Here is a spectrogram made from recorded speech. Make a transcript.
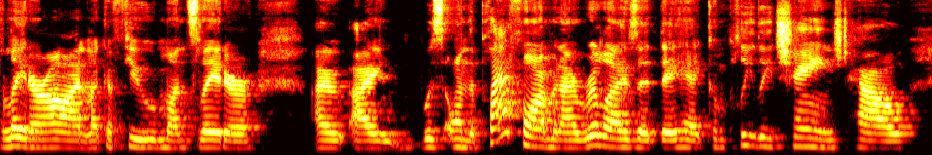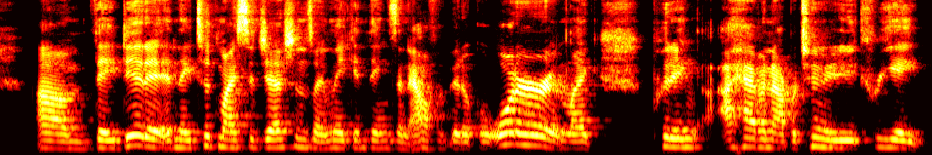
later on, like a few months later, I, I was on the platform and I realized that they had completely changed how um, they did it and they took my suggestions like making things in alphabetical order and like putting i have an opportunity to create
